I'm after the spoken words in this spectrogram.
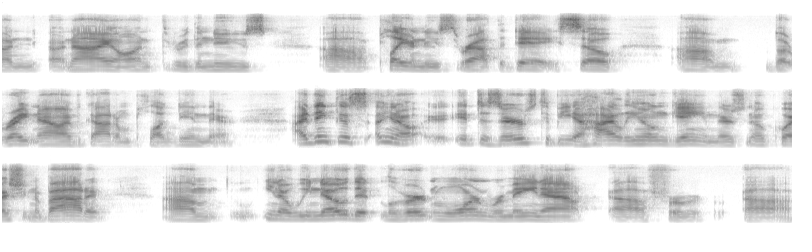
an, an, eye on through the news, uh, player news throughout the day. So, um, but right now I've got them plugged in there. I think this, you know, it deserves to be a highly owned game. There's no question about it. Um, you know, we know that LeVert and Warren remain out uh, for. Uh,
